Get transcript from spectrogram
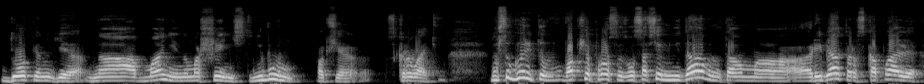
допинге, на обмане на мошенничестве. Не будем вообще скрывать. Но что говорит, вообще просто вот совсем недавно там ребята раскопали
